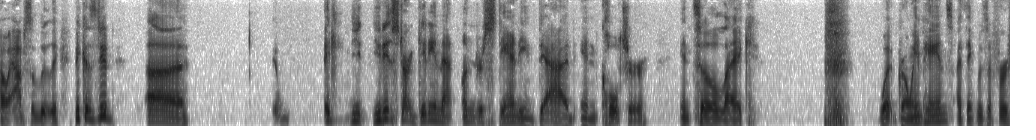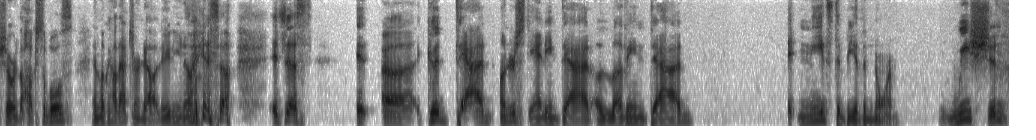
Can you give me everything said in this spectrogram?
Oh, absolutely. Because, dude, uh, it, it you, you didn't start getting that understanding dad in culture until like what growing pains i think was the first show or the huxtables and look how that turned out dude you know so it's just it uh good dad understanding dad a loving dad it needs to be the norm we shouldn't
